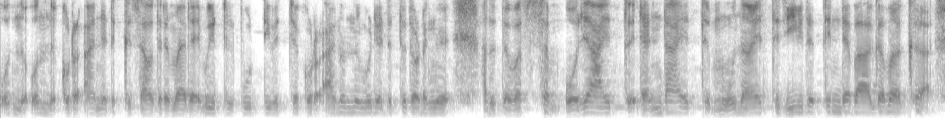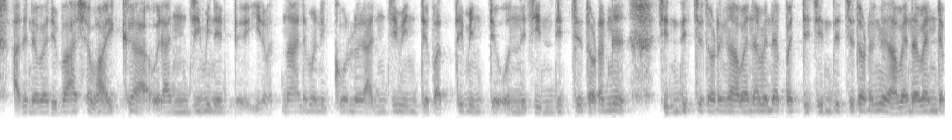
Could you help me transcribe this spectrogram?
ഒന്ന് ഒന്ന് ഖുർആൻ എടുക്ക്. സഹോദരന്മാരെ വീട്ടിൽ പൂട്ടി വെച്ച ഖുർആൻ ഒന്നും കൂടി എടുത്ത് തുടങ്ങുക അത് ദിവസം ഒരായത്ത് രണ്ടായത്ത് മൂന്നായത്ത് ജീവിതത്തിന്റെ ഭാഗമാക്കുക അതിന്റെ പരിഭാഷ വായിക്കുക. ഒരു അഞ്ച് മിനിറ്റ് ഇരുപത്തിനാല് മണിക്കൂറിൽ ഒരു അഞ്ച് മിനിറ്റ് പത്ത് മിനിറ്റ് ഒന്ന് ചിന്തിച്ച് തുടങ്ങ്. ചിന്തിച്ച് തുടങ്ങ്. അവനവനെ പറ്റി ചിന്തിച്ച് തുടങ്ങ്. അവനവന്റെ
